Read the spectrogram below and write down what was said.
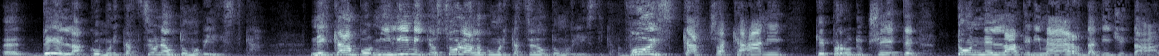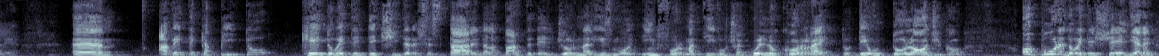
eh, della comunicazione automobilistica nel campo mi limito solo alla comunicazione automobilistica. Voi scacciacani che producete tonnellate di merda digitale, eh, avete capito che dovete decidere se stare dalla parte del giornalismo informativo, cioè quello corretto, deontologico, oppure dovete scegliere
